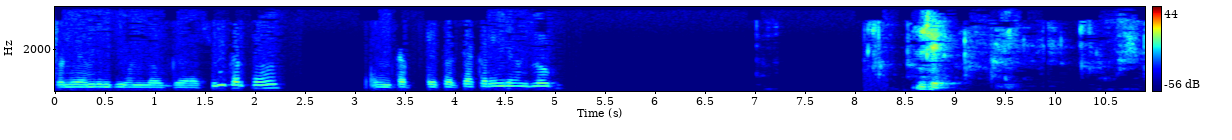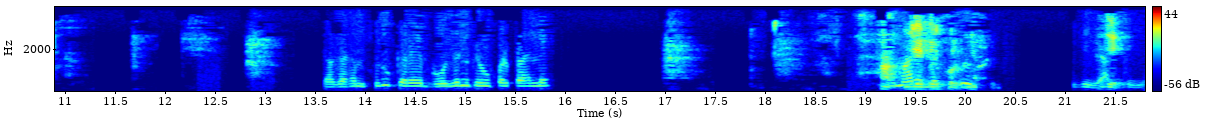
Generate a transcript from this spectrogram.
तो निरंजन जी, हम लोग शुरू करते हैं। इन सब पे चर्चा करेंगे हम लोग। जी। तो अगर हम शुरू करें भोजन के ऊपर पहले। हाँ जी बिल्कुल। जी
